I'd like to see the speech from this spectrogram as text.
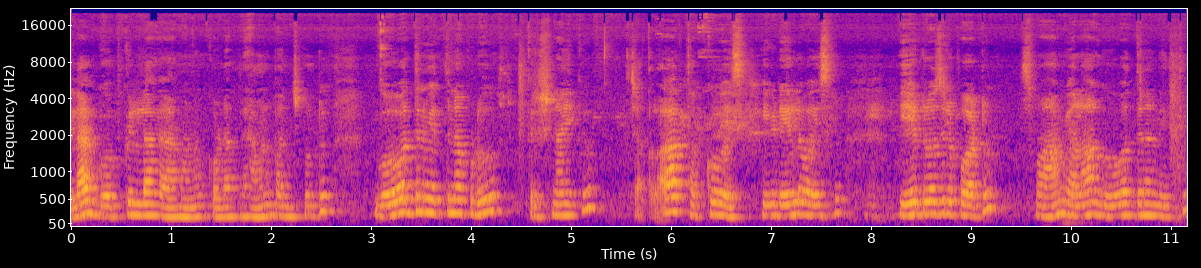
ఇలా గోపికల్లాగా మనం కూడా ప్రేమను పంచుకుంటూ గోవర్ధనం ఎత్తినప్పుడు కృష్ణయ్యకు చాలా తక్కువ వయసు. ఏడేళ్ళ వయసులో ఏడు రోజుల పాటు స్వామి అలా గోవర్ధనాన్ని ఎత్తి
